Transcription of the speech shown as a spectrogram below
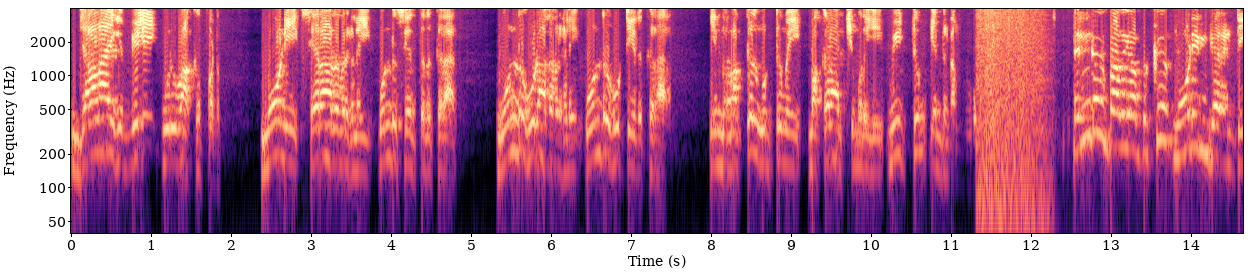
ஜனநாயக வெளி உருவாக்கப்படும். மோடி சேராதவர்களை ஒன்று சேர்த்திருக்கிறார் ஒன்று கூடாதவர்களை ஒன்று கூட்டி இருக்கிறார் இந்த மக்கள் ஒற்றுமை மக்களாட்சி முறையை மீட்டும் என்று நம்புவோம். பெண்கள் பாதுகாப்புக்கு மோடியின் கேரண்டி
